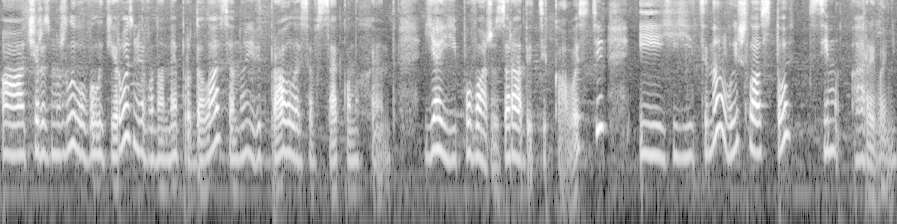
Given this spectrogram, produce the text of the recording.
А через, можливо, великий розмір вона не продалася, ну і відправилася в секонд-хенд. Я її поважу заради цікавості, і її ціна вийшла 107 гривень.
